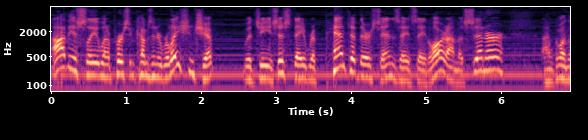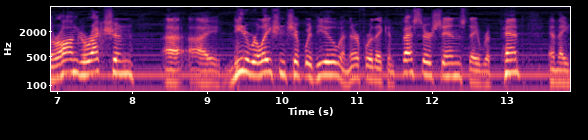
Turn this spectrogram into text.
obviously, when a person comes into relationship with Jesus, they repent of their sins. They say, Lord, I'm a sinner. I'm going the wrong direction. Uh, I need a relationship with you. And therefore, they confess their sins. They repent and they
